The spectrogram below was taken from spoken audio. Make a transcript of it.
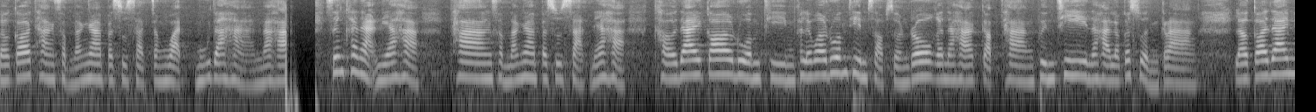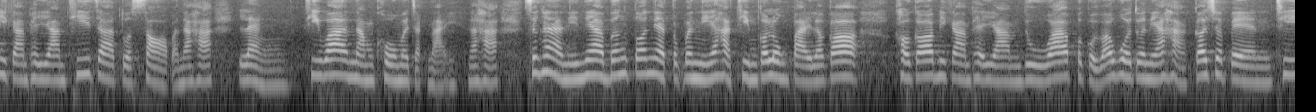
แล้วก็ทางสำนักงานปศุสัตว์จังหวัดมุกดาหารนะคะ ซึ่งขณะนี้ค่ะทางสำนักงานปศุสัตว์เนี่ยค่ะเขาได้ก็รวมทีมเขาเรียกว่าร่วมทีมสอบสวนโรคกันนะคะ กับทางพื้นที่นะคะ แล้วก็ส่วนกลาง แล้วก็ได้มีการพยายามที่จะตรวจสอบนะคะ แหล่ง ที่ว่านำโคมาจากไหนนะคะ ซึ่งขณะนี้เนี่ยเบื้องต้นเนี่ยวันนี้ค่ะทีมก็ลงไปแล้วก็เขาก็มีการพยายามดูว่าปรากฏว่าวัวตัวนี้ค่ะก็จะเป็นที่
